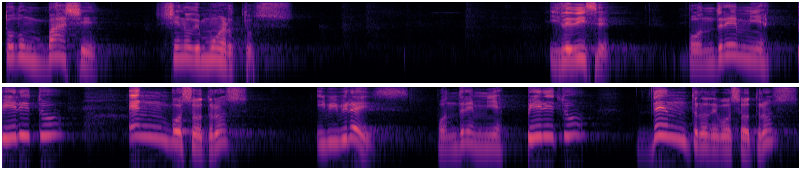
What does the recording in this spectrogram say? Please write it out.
todo un valle lleno de muertos. Y le dice, pondré mi espíritu en vosotros y viviréis. Pondré mi espíritu dentro de vosotros,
